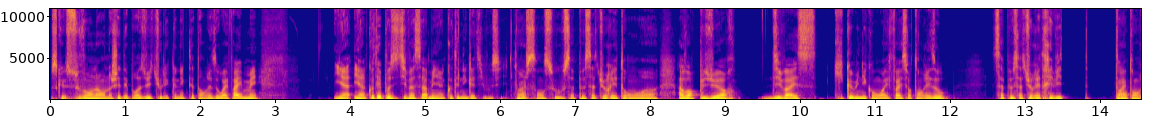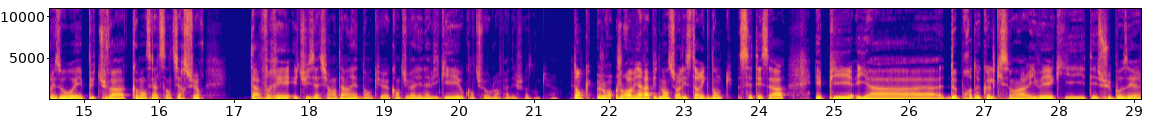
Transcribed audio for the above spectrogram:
Parce que souvent, là, on achète des produits, tu les connectes à ton réseau Wi-Fi, mais il y a, il y a un côté positif à ça, mais il y a un côté négatif aussi, dans Ouais. le sens où ça peut saturer ton... euh, avoir plusieurs devices qui communiquent en Wi-Fi sur ton réseau, ça peut saturer très vite Ouais. ton réseau, et puis tu vas commencer à le sentir sur ta vraie utilisation Internet, donc euh, quand tu vas aller naviguer ou quand tu vas vouloir faire des choses. Donc, euh. donc je, je reviens rapidement sur l'historique, donc c'était ça. Et puis, il y a deux protocoles qui sont arrivés qui étaient supposés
